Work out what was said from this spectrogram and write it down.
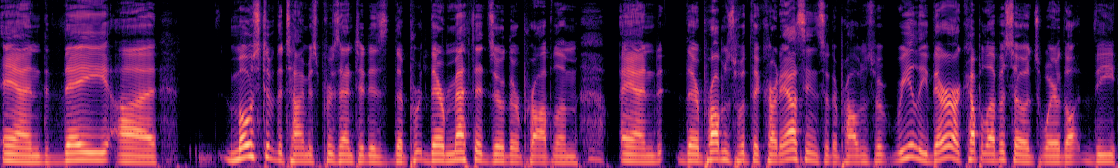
and they. Uh, most of the time is presented as the their methods are their problem and their problems with the Cardassians are their problems but really there are a couple episodes where the the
